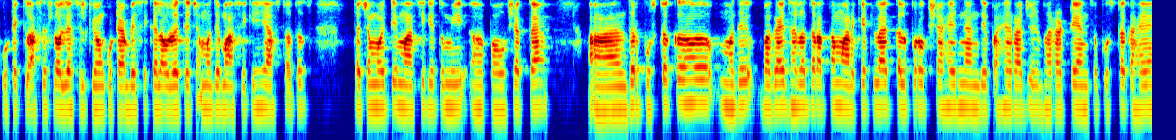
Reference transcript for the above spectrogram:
कुठे क्लासेस लावले असतील किंवा कुठे अभ्यासिका लावले त्याच्यामध्ये मासिके हे असतातच. त्याच्यामुळे ते मासिके तुम्ही पाहू शकता जर पुस्तकमध्ये बघायचं झालं तर आता मार्केटला कल्पवृक्ष आहे ज्ञानदीप आहे राजेश भराटे यांचं पुस्तक आहे.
